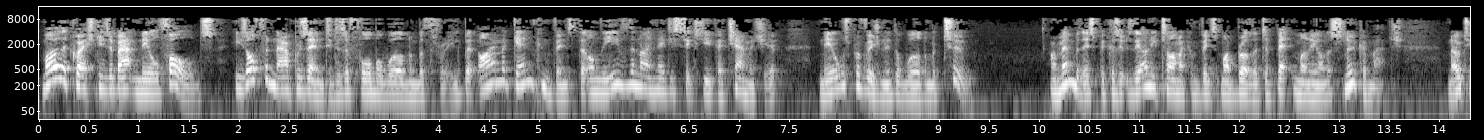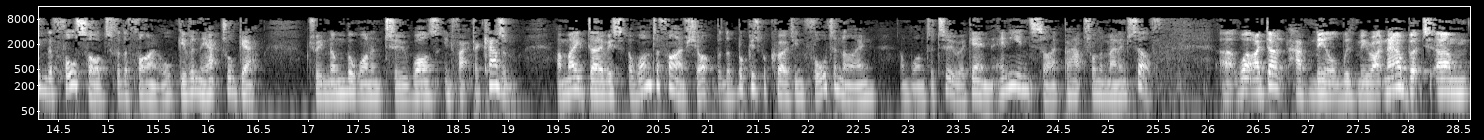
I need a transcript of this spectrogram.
My other question is about Neil Foulds. He's often now presented as a former world number three, but I am again convinced that on the eve of the 1986 UK Championship, Neil was provisionally the world number two. I remember this because it was the only time I convinced my brother to bet money on a snooker match, noting the false odds for the final, given the actual gap between number one and two was in fact a chasm. I made Davis a 1 to 5 shot, but the bookies were quoting 4 to 9 and 1 to 2. Again, any insight perhaps from the man himself? Uh, well, I don't have Neil with me right now, but um,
